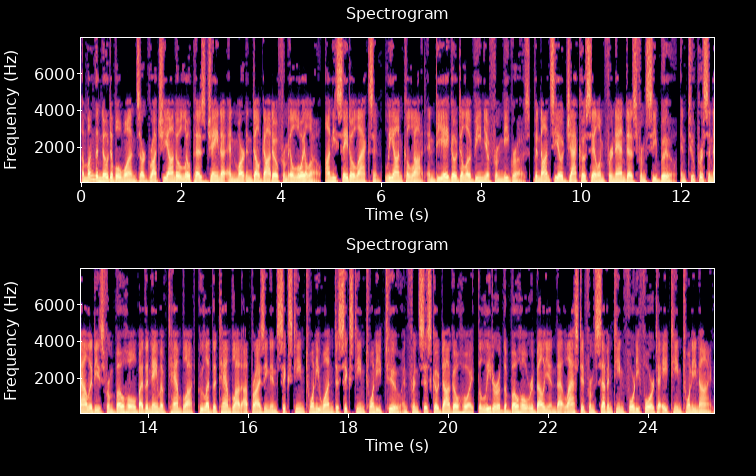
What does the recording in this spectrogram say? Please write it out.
Among the notable ones are Graciano López Jaena and Martin Delgado from Iloilo, Aniceto Lacson, Leon Kilat and Diego de la Viña from Negros, Venancio Jacosalem Fernández from Cebu, and two personalities from Bohol by the name of Tamblot, who led the Tamblot uprising in 1621–1622 and Francisco Dagohoy, the leader of the Bohol Rebellion that lasted from 1744 to 1829.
